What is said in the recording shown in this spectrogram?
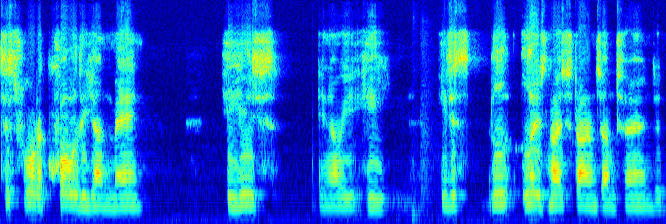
just what a quality young man he is. You know, he he, he just leaves no stones unturned, and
